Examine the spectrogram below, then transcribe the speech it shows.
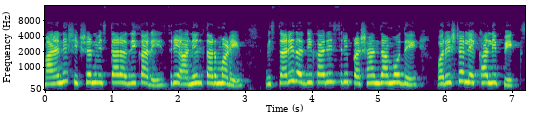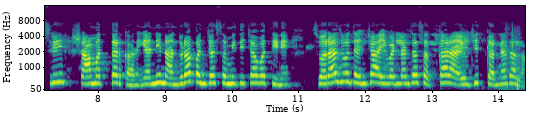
माननीय शिक्षण विस्तार अधिकारी श्री अनिल तरमडे विस्तारित अधिकारी श्री प्रशांत जामोदे वरिष्ठ लेखालिपिक श्री श्याम अत्तरकर यांनी नांदुरा पंचायत समितीच्या वतीने स्वराज व त्यांच्या आईवडिलांचा सत्कार आयोजित करण्यात आला.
